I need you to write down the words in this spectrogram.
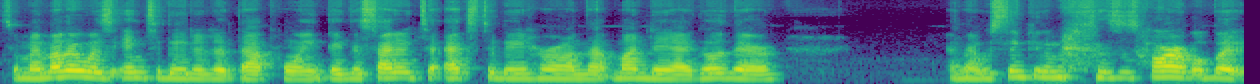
So my mother was intubated at that point. They decided to extubate her on that Monday. I go there and I was thinking, this is horrible, but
